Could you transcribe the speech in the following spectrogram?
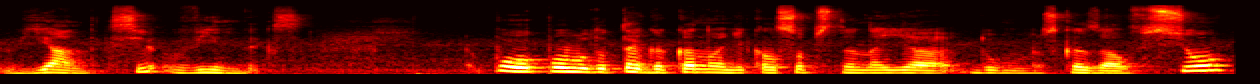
в Яндексе в индекс. по поводу тега Canonical, собственно, я думаю, сказал все.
